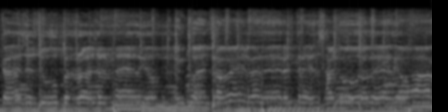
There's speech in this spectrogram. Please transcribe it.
Calle Yupe raya el medio, encuentra Belvedere, el tren saluda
